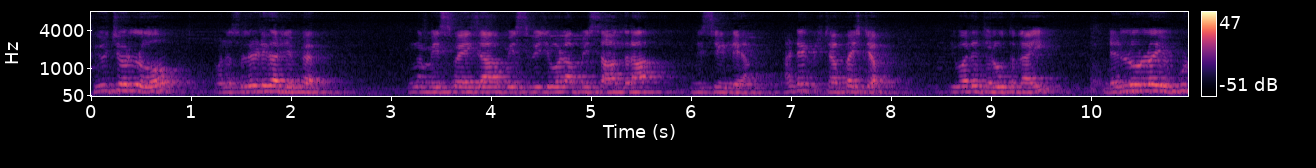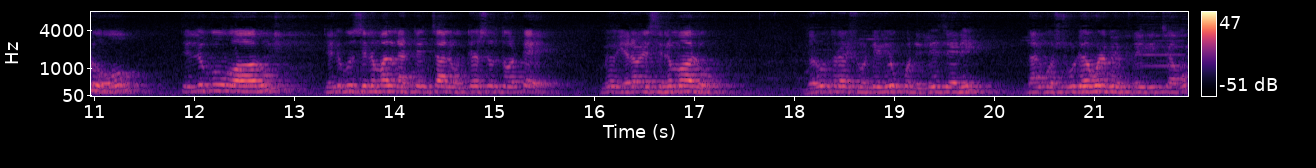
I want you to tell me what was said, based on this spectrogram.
ఫ్యూచర్లో మన సులేడి గారు చెప్పారు ఇంకా Miss Vizag Miss Vijayawada Miss Andhra Miss India అంటే స్టెప్ బై స్టెప్ ఇవన్నీ జరుగుతున్నాయి. నెల్లూరులో ఇప్పుడు తెలుగు వారు తెలుగు సినిమాలు నటించాలనే ఉద్దేశంతో మేము ఇరవై సినిమాలు జరుగుతున్న షూటింగ్లు కొన్ని రిలీజ్ అయినాయి. దానికి ఒక స్టూడియో కూడా మేము ఫ్రీగా ఇచ్చాము.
